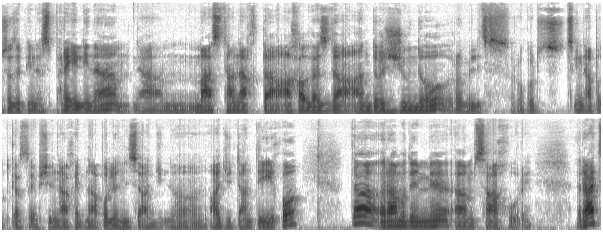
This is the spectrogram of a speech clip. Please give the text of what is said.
ჟოზეფინას ფრეილინა, მასთან ახდა ახალგაზრდა ანდო ჟუნო, რომელიც როგორც წინა პოდკასტებში ნახეთ ნაპოლეონის ადიუტანტი იყო. და რამოდენიმე მსახური. რაც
